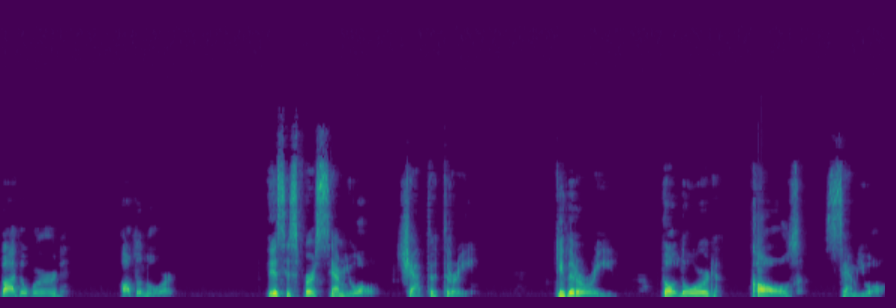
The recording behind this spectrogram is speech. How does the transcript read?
by the word of the Lord. This is 1 Samuel chapter 3. Give it a read, The Lord calls Samuel.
